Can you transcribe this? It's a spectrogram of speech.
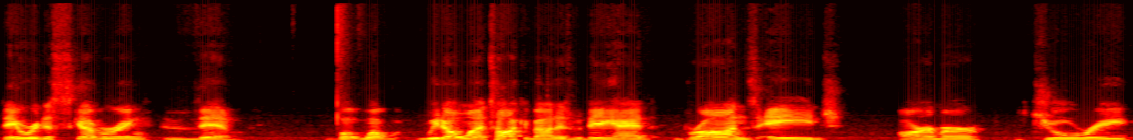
they were discovering them. But what we don't want to talk about is what they had Bronze Age armor, jewelry,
